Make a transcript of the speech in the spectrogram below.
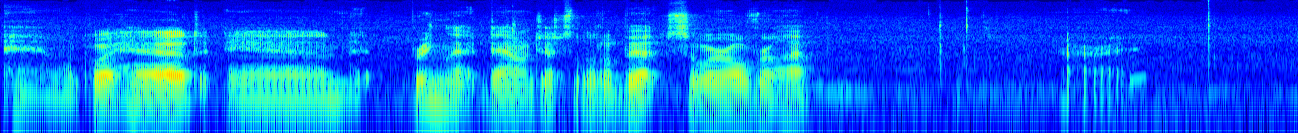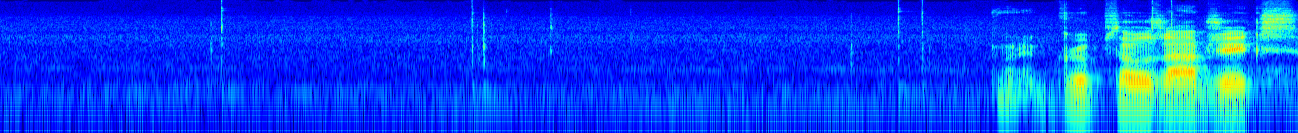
And we'll go ahead and bring that down just a little bit so we're overlap. All right. I'm going to group those objects.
